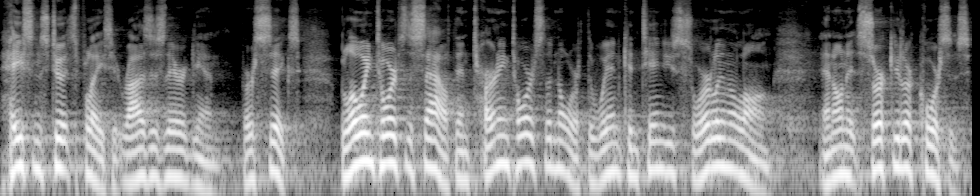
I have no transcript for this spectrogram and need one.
Hastens to its place, it rises there again. Verse 6 Blowing towards the south and turning towards the north, the wind continues swirling along, and on its circular courses,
